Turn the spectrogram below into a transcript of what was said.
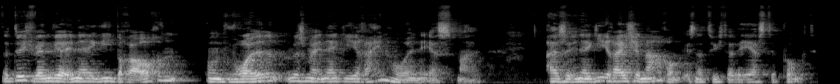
Natürlich, wenn wir Energie brauchen und wollen, müssen wir Energie reinholen erstmal. Also energiereiche Nahrung ist natürlich da der erste Punkt.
